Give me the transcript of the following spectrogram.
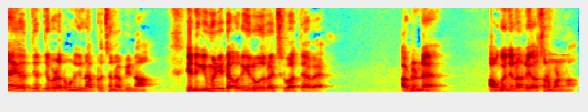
ஏன் எரிஞ்செறிஞ்சு விழுற உனக்கு என்ன பிரச்சனை அப்படின்னா எனக்கு இமீடியட்டாக ஒரு இருபது லட்ச ரூபா தேவை அப்படின்னு அவன் கொஞ்ச நேரம் யோசனை பண்ணான்.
